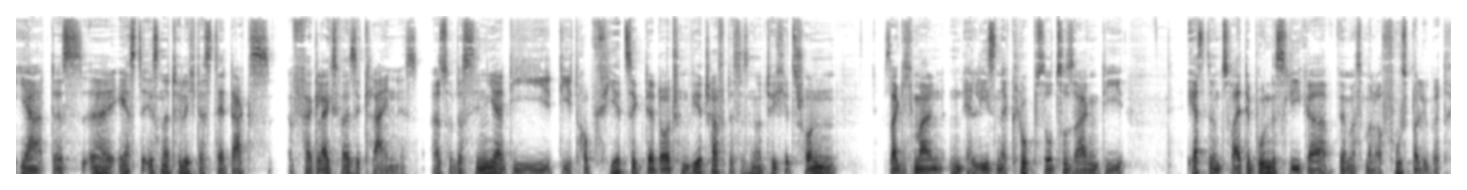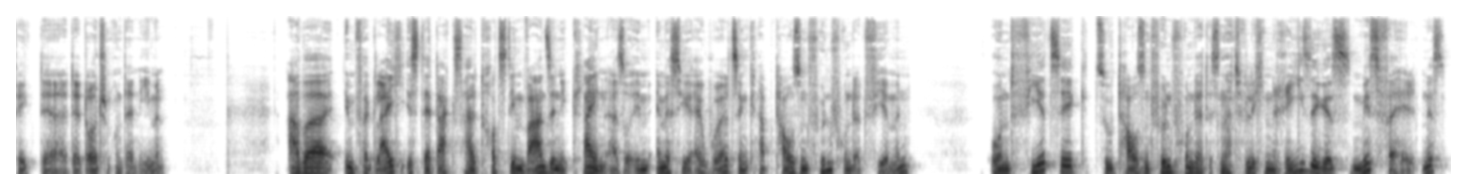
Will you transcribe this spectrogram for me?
Ja, das äh, erste ist natürlich, dass der DAX vergleichsweise klein ist. Also das sind ja die, die Top 40 der deutschen Wirtschaft. Das ist natürlich jetzt schon, sag ich mal, ein erlesener Club, sozusagen die erste und zweite Bundesliga, wenn man es mal auf Fußball überträgt, der, der deutschen Unternehmen. Aber im Vergleich ist der DAX halt trotzdem wahnsinnig klein. Also im MSCI World sind knapp 1500 Firmen und 40 zu 1500 ist natürlich ein riesiges Missverhältnis.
